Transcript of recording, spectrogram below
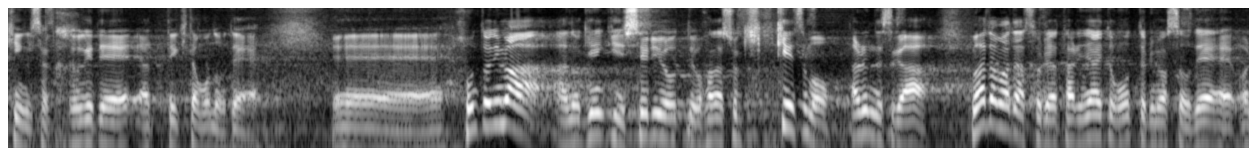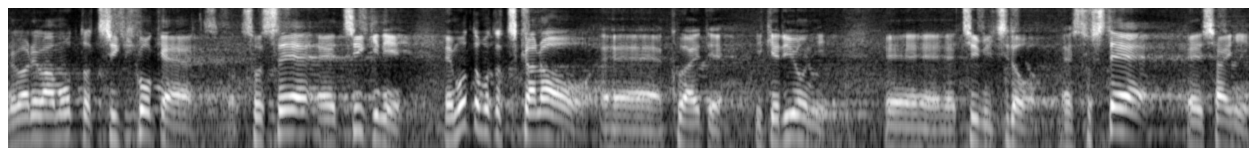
キングスが掲げてやってきたものでえー、本当に、まあ、あの元気にしているよというお話を聞くケースもあるんですが、まだまだそれは足りないと思っておりますので、我々はもっと地域貢献、そして、えー、地域にもっともっと力を、えー、加えていけるように、えー、チーム一同、そして、え社員、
